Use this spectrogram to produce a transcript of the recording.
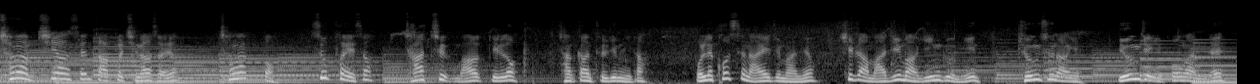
청암 치안센터 앞을 지나서요 청학동 슈퍼에서 좌측 마을길로 잠깐 들립니다. 원래 코스는 아니지만요 신라 마지막 임금인 경순왕의 영정이 봉한데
